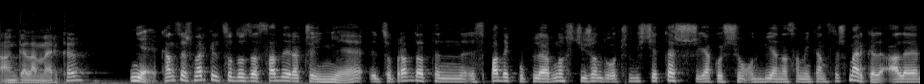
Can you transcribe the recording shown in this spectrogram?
Angela Merkel? Nie, kanclerz Merkel co do zasady raczej nie. Co prawda ten spadek popularności rządu oczywiście też jakoś się odbija na samej kanclerz Merkel, ale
